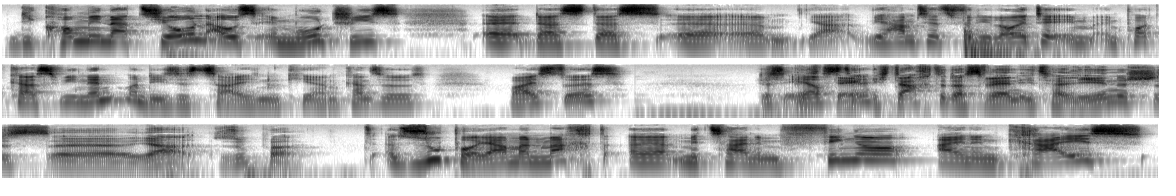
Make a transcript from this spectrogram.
die Kombination aus Emojis, äh, dass das, äh, ähm, ja, wir haben es jetzt für die Leute im, im Podcast, wie nennt man dieses Zeichen, Kian? Kannst du, weißt du es? Das ich, erste? Ich, ich dachte, das wäre ein italienisches, äh, ja, super. Super, ja, man macht äh, mit seinem Finger einen Kreis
